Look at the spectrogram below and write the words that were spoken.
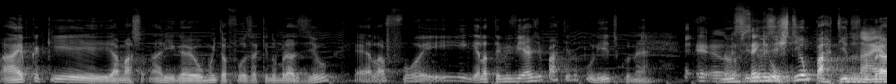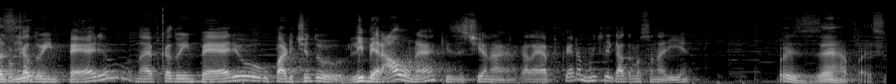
a época que a maçonaria ganhou muita força aqui no Brasil, ela foi. Ela teve viés de partido político, né? Eu Não, sei não existiam partidos na no Brasil. época do Império, na época do Império, o partido liberal, né, que existia naquela época, era muito ligado à maçonaria. Pois é, rapaz.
